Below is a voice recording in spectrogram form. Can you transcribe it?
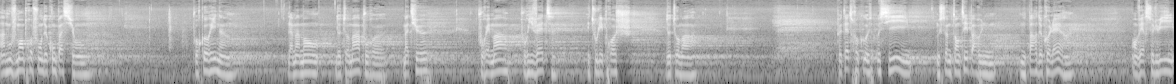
un mouvement profond de compassion pour Corinne, la maman de Thomas, pour euh, Mathieu, pour Emma, pour Yvette et tous les proches de Thomas. Peut-être aussi nous sommes tentés par une, une part de colère envers celui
